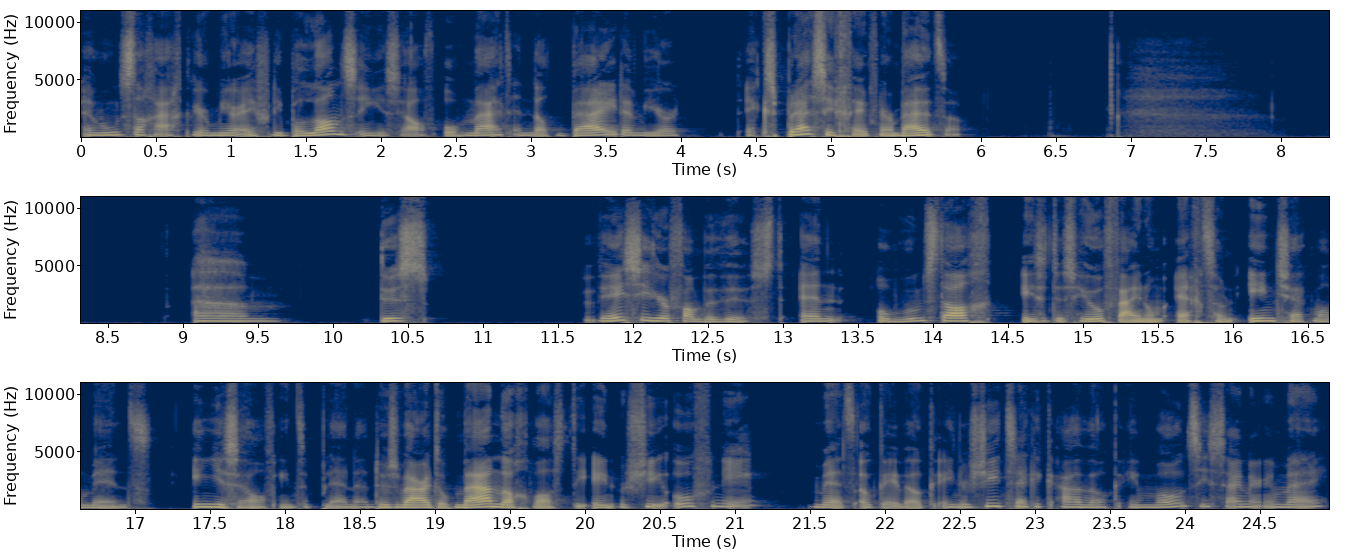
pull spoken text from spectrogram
en woensdag eigenlijk weer meer even die balans in jezelf opmaakt. En dat beide weer expressie geeft naar buiten. Um, dus wees je hiervan bewust. En op woensdag is het dus heel fijn om echt zo'n incheckmoment in jezelf in te plannen. Dus waar het op maandag was, die energieoefening. Met oké, welke energie trek ik aan? Welke emoties zijn er in mij?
